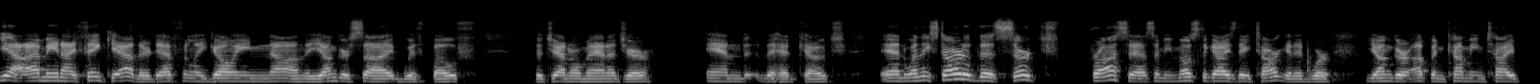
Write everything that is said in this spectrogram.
Yeah, I mean, I think, yeah, they're definitely going on the younger side with both the general manager and the head coach. And when they started the search process, I mean, most of the guys they targeted were younger, up and coming type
